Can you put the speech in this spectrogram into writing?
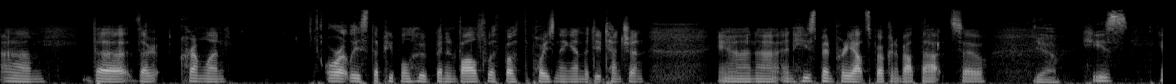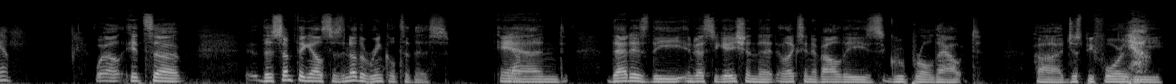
um, the the Kremlin, or at least the people who've been involved with both the poisoning and the detention. And uh, and he's been pretty outspoken about that. So yeah. he's yeah Well, it's uh, there's something else. There's another wrinkle to this, and that is the investigation that Alexei Navalny's group rolled out uh, just before the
